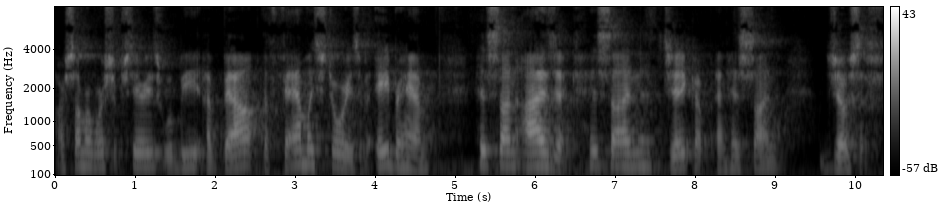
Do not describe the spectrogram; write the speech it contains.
Our summer worship series will be about the family stories of Abraham, his son Isaac, his son Jacob, and his son Joseph.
